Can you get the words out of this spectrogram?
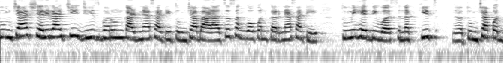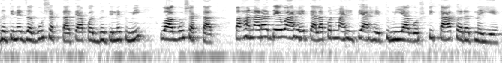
तुमच्या शरीराची झीज भरून काढण्यासाठी तुमच्या बाळाचं संगोपन करण्यासाठी तुम्ही हे दिवस नक्कीच तुमच्या पद्धतीने जगू शकता त्या पद्धतीने तुम्ही वागू शकतात. पाहणारा देव आहे त्याला पण माहिती आहे तुम्ही या गोष्टी का करत नाही आहे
